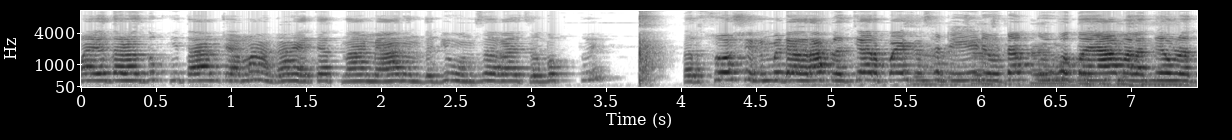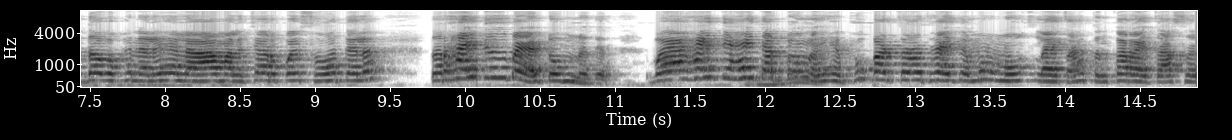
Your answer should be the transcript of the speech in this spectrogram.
माझ्या दळा दुःखी तर आमच्या महाग आहे त्यातनं आम्ही आनंद घेऊन जगायचं बघतोय. तर सोशल मीडियावर आपल्या चार पैशासाठी व्हिडिओ टाकतो होतोय आम्हाला शिकतील. तेवढं दवाखान्याला ह्याला आम्हाला चार पैसे होत्याला. तर हाय तेच बाया टोमणं देत बाया हाय ते हाय त्या टोमणं हे फुकाटचा हात हाय त्या म्हणून उचलायचा हात करायचं असं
